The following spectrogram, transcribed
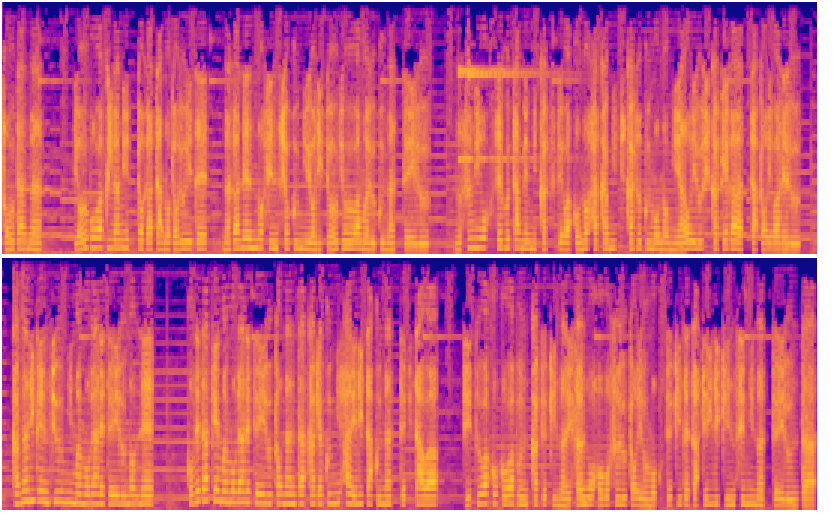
そうだな。陵墓はピラミッド型の土塁で、長年の侵食により頂上は丸くなっている。盗みを防ぐためにかつてはこの墓に近づく者に青いる仕掛けがあったと言われる。かなり厳重に守られているのね。これだけ守られているとなんだか逆に入りたくなってきたわ。実はここは文化的な遺産を保護するという目的で立ち入り禁止になっているんだ。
